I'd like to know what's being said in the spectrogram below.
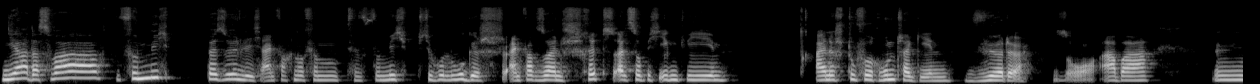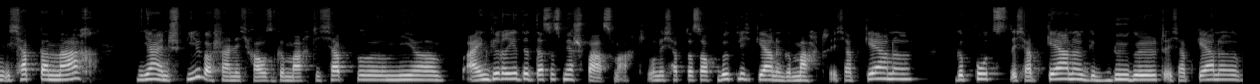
Ja, das war für mich persönlich einfach nur für, für, für mich psychologisch einfach so ein Schritt, als ob ich irgendwie eine Stufe runtergehen würde. So, aber mh, hm, ich habe danach ja ein Spiel wahrscheinlich rausgemacht. Ich habe äh, mir eingeredet, dass es mir Spaß macht und ich habe das auch wirklich gerne gemacht. Ich habe gerne geputzt, ich habe gerne gebügelt, ich habe gerne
